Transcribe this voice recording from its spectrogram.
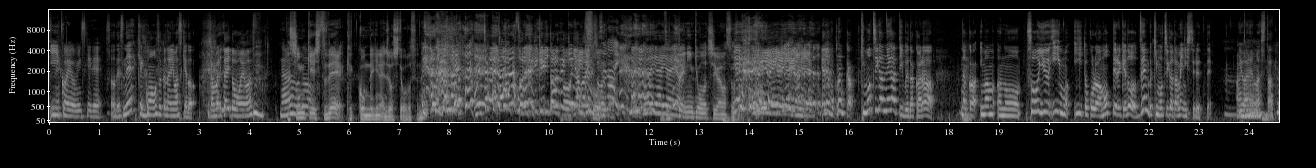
いい声を見つけて。そうですね。結婚は遅くなりますけど頑張りたいと思います。神経質で結婚できない上司ってことですよね。ゃなんかそれだけ切り取るとやばい人そうい。やいやいやい絶や対人気者と違いますよ。いやいやいやいやいや。いやでもなんか気持ちがネガティブだからなんか今あのそういういいもいいところは持ってるけど全部気持ちがダメにしてるって言われましたと。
